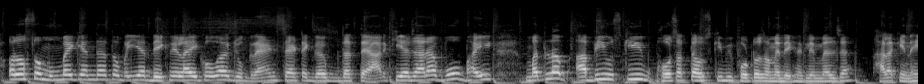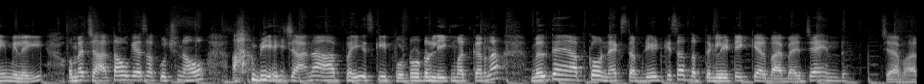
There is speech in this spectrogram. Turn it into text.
और दोस्तों, मुंबई के अंदर तो भैया देखने लायक होगा जो ग्रैंड सेट तैयार किया जा रहा है, वो भाई मतलब अभी उसकी, हो सकता है उसकी भी फ़ोटोज़ हमें देखने के लिए मिल जाए। हालाँकि नहीं मिलेगी। और मैं चाहता हूँ कि ऐसा कुछ ना हो। आप भी यही चाहना, आप भाई इसकी फ़ोटो वोटो लीक मत करना। मिलते हैं आपको नेक्स्ट अपडेट के साथ। तब तक लिए टेक केयर बाय बाय जय हिंद, जय भारत।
